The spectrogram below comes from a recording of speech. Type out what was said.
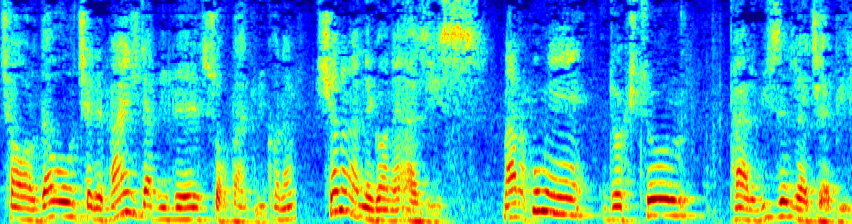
14 و 45 دقیقه صحبت می کنم شنوندگان عزیز مرحوم دکتر پرویز رجبی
